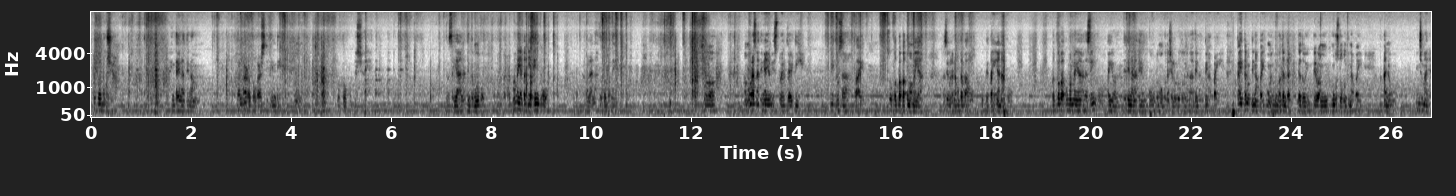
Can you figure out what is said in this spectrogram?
tutubo siya. Hintayin natin ng 1 hour o 2 hours, depende. Tutubo na siya. Tapos hayaan natin tumubo. Mamaya pag-iyain ko, wala na, tutubo na yun. So, ang oras natin ngayon is 12.30 dito sa 5. So, pagbaba ko mamaya, kasi wala na akong trabaho, magpipahinga na ako. Pagbaba ko mamaya alas 5, ayun, titingnan natin kung tumubo na siya, lulutuin natin ng tinapay. Kahit anong tinapay, kung ano maganda gagawin, pero ang gusto kong tinapay, ano, yung sumada.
